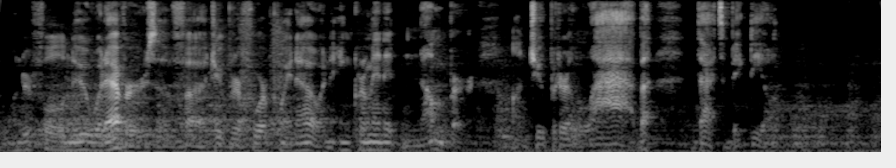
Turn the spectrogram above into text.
wonderful new whatevers of uh, Jupyter 4.0, an incremented number on Jupyter Lab. That's a big deal.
